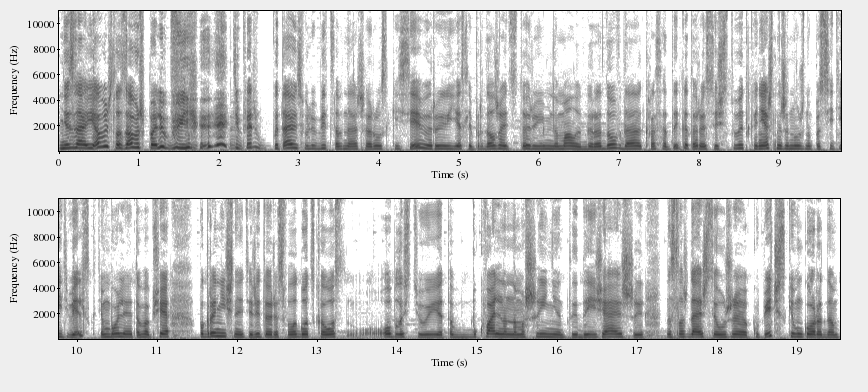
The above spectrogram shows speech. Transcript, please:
Не знаю, я вышла замуж по любви. Теперь пытаюсь влюбиться в наш русский север. И если продолжать историю именно малых городов, да, красоты, которая существует, конечно же, нужно посетить Вельск. Тем более это вообще пограничная территория с Вологодской областью. И это буквально на машине ты доезжаешь и наслаждаешься уже купеческим городом,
